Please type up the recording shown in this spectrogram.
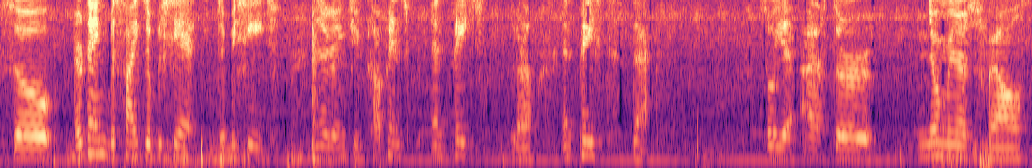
So everything besides the BCH, the BCH and you're going to copy and, and paste uh, and paste that so yeah after numerous fails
